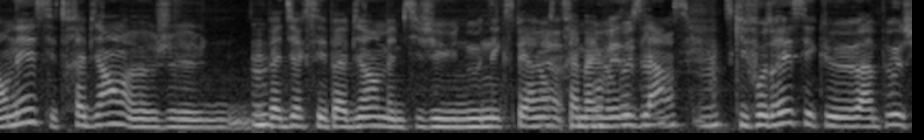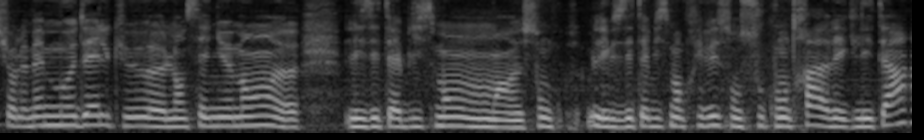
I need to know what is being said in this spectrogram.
en ait. C'est très bien. Euh, je ne vais mm. pas dire que c'est pas bien, même si j'ai eu une, expérience très malheureuse là. Mm. Ce qu'il faudrait, c'est que, un peu sur le même modèle que euh, l'enseignement, les établissements sont, les établissements privés sont sous contrat avec l'État,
